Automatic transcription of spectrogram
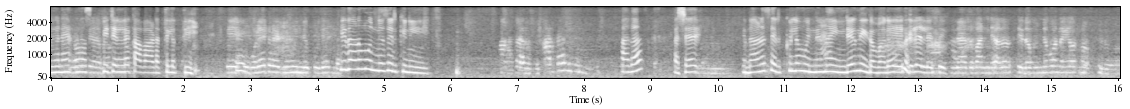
അങ്ങനെ ഹോസ്പിറ്റലിന്റെ കവാടത്തിലെത്തി. ഇതാണ് മുന്നേ ശരിക്കിന്. അതാ. പക്ഷെ ഇതാണ് ശരിക്കുള്ള മുന്നിൽ ഒരു നിഗമനം. മുന്നേ അവിടെ നിർത്തിയിടുവോ?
